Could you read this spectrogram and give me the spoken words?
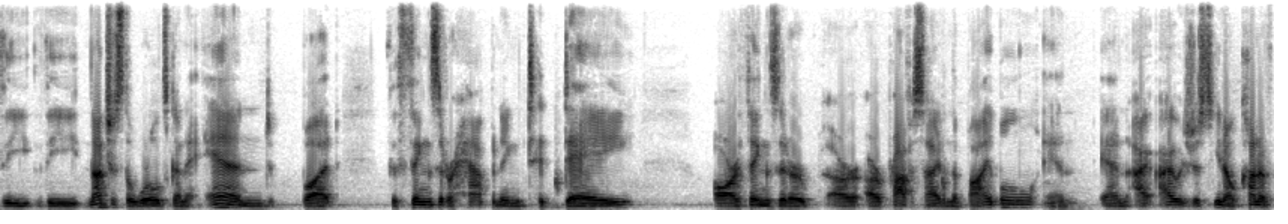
the the not just the world's going to end, but the things that are happening today are things that are, are, are prophesied in the Bible, and and I, I was just you know kind of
